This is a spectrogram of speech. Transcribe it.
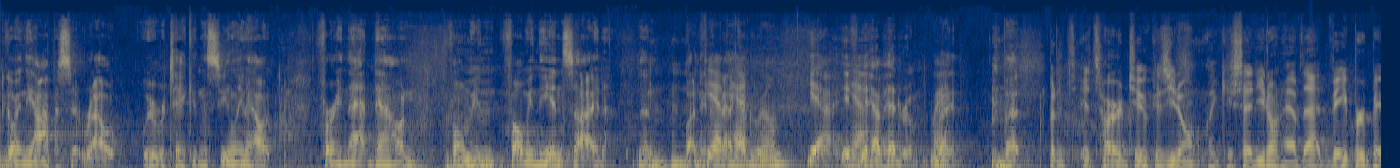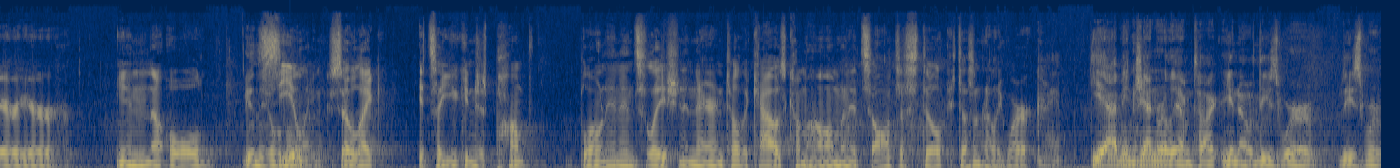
going the opposite route. We were taking the ceiling out, furring that down, foaming foaming the inside, then buttoning Mm-hmm. If it you have back up. headroom. Yeah, if Yeah. you have headroom, Right. right? But But it's, it's hard too because you don't, like you said, you don't have that vapor barrier in the old In the old ceiling. So like, it's like you can just pump blown in insulation in there until the cows come home, and it's all just still. It doesn't really work. Right. yeah, I mean, generally, I'm talking. You know, these were these were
